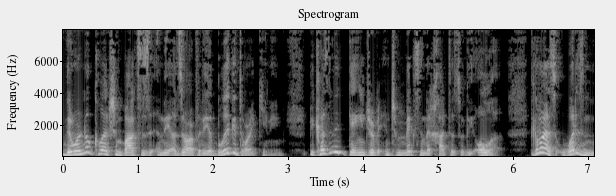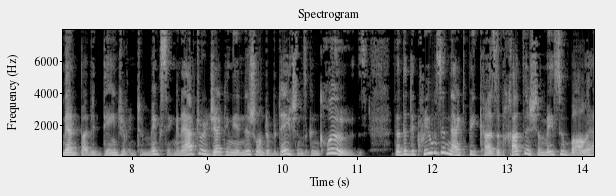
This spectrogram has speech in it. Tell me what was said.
There were no collection boxes in the Azor for the obligatory kinim because of the danger of intermixing the chatas with the ola. The Gemara asks, what is meant by the danger of intermixing? And after rejecting the initial interpretations, concludes that the decree was enacted because of chatas shemesu ba'alei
